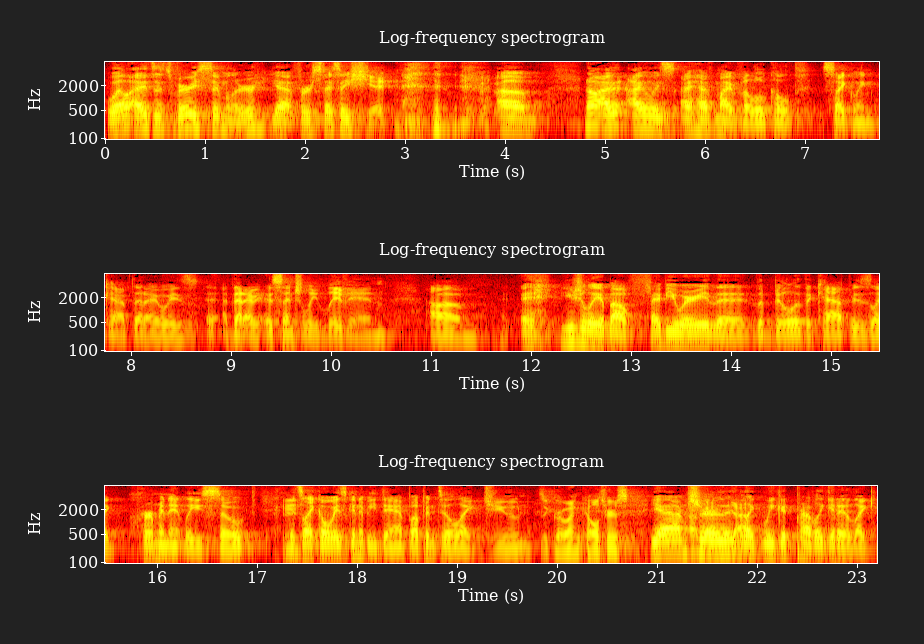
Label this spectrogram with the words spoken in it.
Well, it's, it's very similar. Yeah, first I say shit. um, no, I, I always I have my Velocult cycling cap that I always that I essentially live in. Um, eh, usually about February, the the bill of the cap is like permanently soaked. Hmm. It's like always going to be damp up until like June. Does it grow in cultures? Yeah, I'm sure Okay, that yeah. like we could probably get a like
